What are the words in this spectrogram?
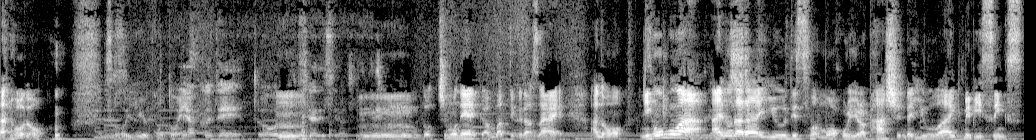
なるほど。そういうこと翻です。訳で、えっと、うん必要ですよ。うーん、どっちもね、頑張ってください。あの、日本語は、I know that I use this one more for your passion, that you like maybe things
